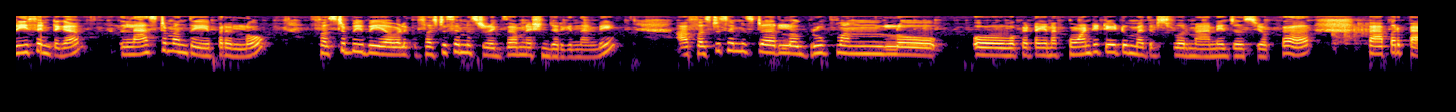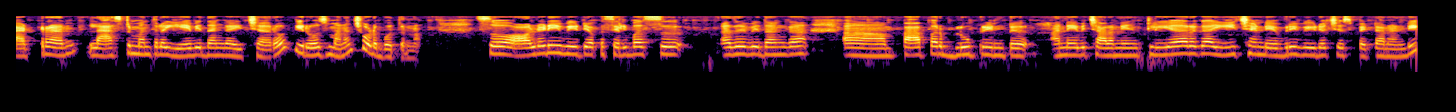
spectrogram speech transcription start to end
రీసెంట్గా లాస్ట్ మంత్ ఏప్రిల్లో ఫస్ట్ బీబీఏ వాళ్ళకి ఫస్ట్ సెమిస్టర్ ఎగ్జామినేషన్ జరిగిందండి. ఆ ఫస్ట్ సెమిస్టర్లో గ్రూప్ వన్లో ఒకటైన క్వాంటిటేటివ్ మెథడ్స్ ఫర్ మేనేజర్స్ యొక్క పేపర్ ప్యాట్రన్ లాస్ట్ మంత్లో ఏ విధంగా ఇచ్చారో ఈరోజు మనం చూడబోతున్నాం. సో ఆల్రెడీ వీటి యొక్క సిలబస్ అదేవిధంగా పేపర్ బ్లూ ప్రింట్ అనేవి చాలా నేను క్లియర్గా ఈచ్ అండ్ ఎవ్రీ వీడియో చేసి పెట్టానండి.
